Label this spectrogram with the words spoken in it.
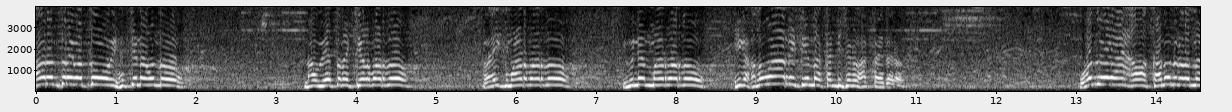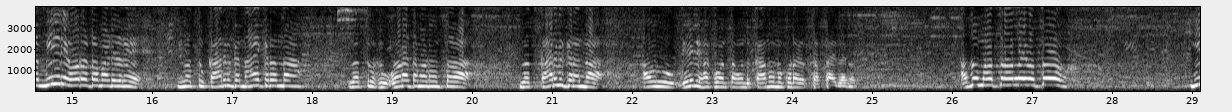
ಆ ನಂತರ ಇವತ್ತು ಹೆಚ್ಚಿನ ಒಂದು ನಾವು ವೇತನ ಕೇಳಬಾರ್ದು, ಸ್ಟ್ರೈಕ್ ಮಾಡಬಾರ್ದು, ಯೂನಿಯನ್ ಮಾಡಬಾರ್ದು ಈಗ ಹಲವಾರು ರೀತಿಯಿಂದ ಕಂಡೀಷನ್ಗಳು ಹಾಕ್ತಾ ಇದ್ದಾರೆ ಅವ್ರು. ಒಂದು ವೇಳೆ ಆ ಕಾನೂನುಗಳನ್ನು ಮೀರಿ ಹೋರಾಟ ಮಾಡಿದರೆ ಇವತ್ತು ಕಾರ್ಮಿಕ ನಾಯಕರನ್ನ, ಇವತ್ತು ಹೋರಾಟ ಮಾಡುವಂತ, ಇವತ್ತು ಕಾರ್ಮಿಕರನ್ನ ಅವರು ಜೈಲಿ ಹಾಕುವಂತ ಒಂದು ಕಾನೂನು ಕೂಡ ತರ್ತಾ ಇದ್ದಾರೆ ಅದು ಮಾತ್ರ ಅಲ್ಲ ಇವತ್ತು, ಈ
